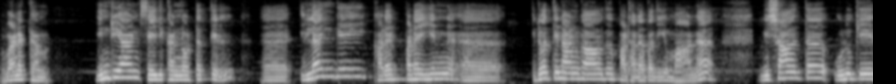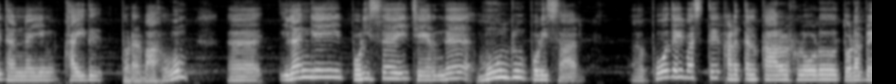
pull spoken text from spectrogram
வணக்கம். இந்தியான் செய்தி கண்ணோட்டத்தில் இலங்கை கடற்படையின் இருபத்தி நான்காவது தளபதியுமான நிஷாந்த உலுகே தன்னையின் கைது தொடர்பாகவும் இலங்கை போலீஸை சேர்ந்த மூன்று போலீசார் போதை வஸ்து கடத்தல்காரர்களோடு தொடர்பை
